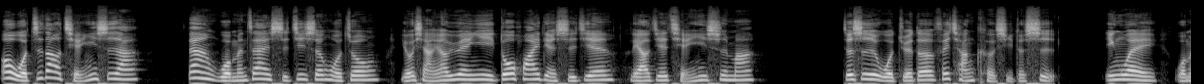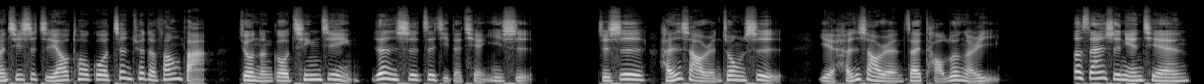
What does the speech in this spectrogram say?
哦，我知道潜意识啊。”但我们在实际生活中有想要愿意多花一点时间了解潜意识吗？这是我觉得非常可惜的事，因为我们其实只要透过正确的方法，就能够亲近、认识自己的潜意识，只是很少人重视，也很少人在讨论而已。二三十年前，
